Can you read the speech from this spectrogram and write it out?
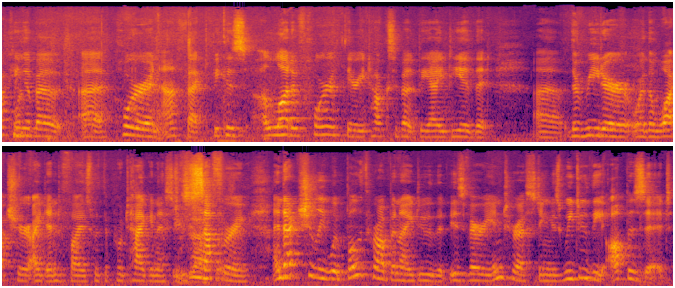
talking about uh, horror and affect because a lot of horror theory talks about the idea that uh, the reader or the watcher identifies with the protagonist who's suffering. And actually, what both Rob and I do that is very interesting is we do the opposite.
